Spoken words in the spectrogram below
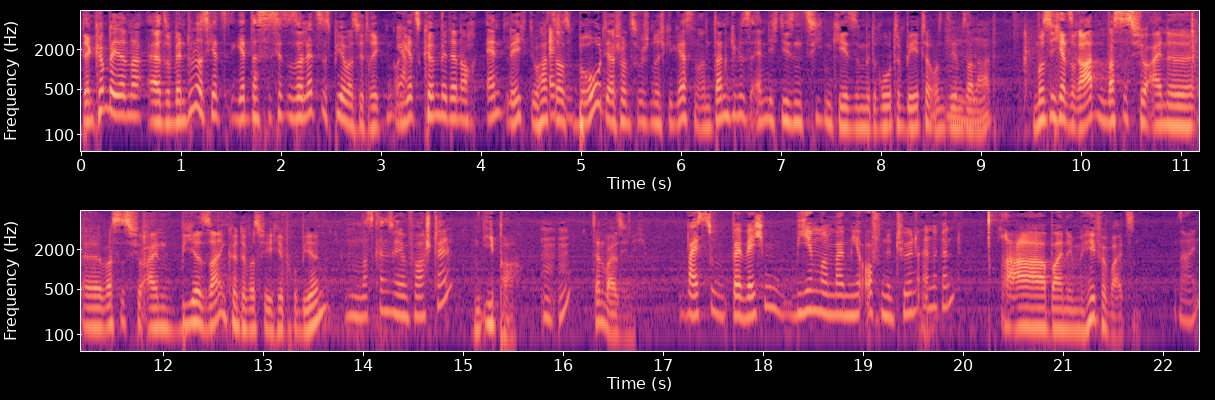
Dann können wir ja noch, also wenn du das jetzt, das ist jetzt unser letztes Bier, was wir trinken. Und Ja. jetzt können wir dann auch endlich, du hast Essen. das Brot ja schon zwischendurch gegessen und dann gibt es endlich diesen Ziegenkäse mit rote Beete und dem Salat. Muss ich jetzt raten, was es für eine, äh, was es für ein Bier sein könnte, was wir hier probieren? Was kannst du dir vorstellen? Ein IPA. Dann weiß ich nicht. Weißt du, bei welchem Bier man bei mir offene Türen einrennt? Ah, bei einem Hefeweizen. Nein.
